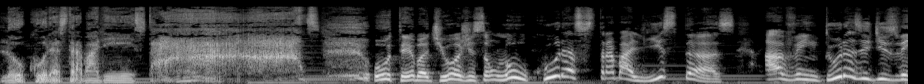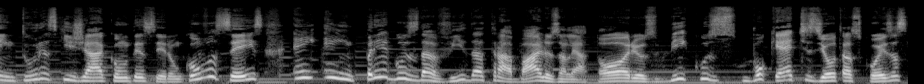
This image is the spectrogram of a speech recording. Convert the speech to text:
Loucuras trabalhistas. O tema de hoje são loucuras trabalhistas, aventuras e desventuras que já aconteceram com vocês em empregos da vida, trabalhos aleatórios, bicos, boquetes e outras coisas.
